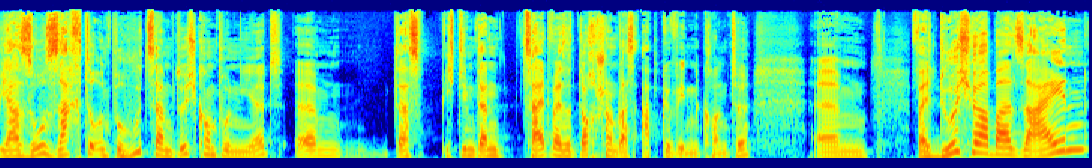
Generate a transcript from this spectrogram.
ja so sachte und behutsam durchkomponiert, ähm, dass ich dem dann zeitweise doch schon was abgewinnen konnte. Ähm, weil durchhörbar sein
